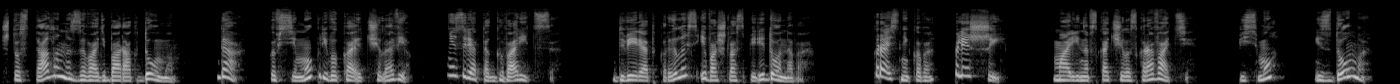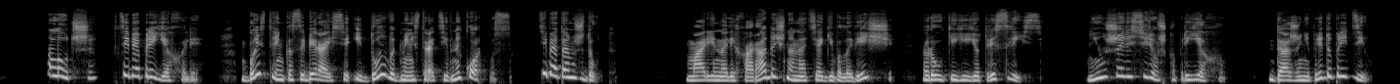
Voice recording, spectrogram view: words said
что стала называть барак домом. Да, ко всему привыкает человек. Не зря так говорится. Дверь открылась и вошла Спиридонова. «Красникова, пляши!» Марина вскочила с кровати. «Письмо? Из дома? Лучше, к тебе приехали. Быстренько собирайся и дуй в административный корпус. Тебя там ждут». Марина лихорадочно натягивала вещи, руки ее тряслись. Неужели Сережка приехал? Даже не предупредил.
